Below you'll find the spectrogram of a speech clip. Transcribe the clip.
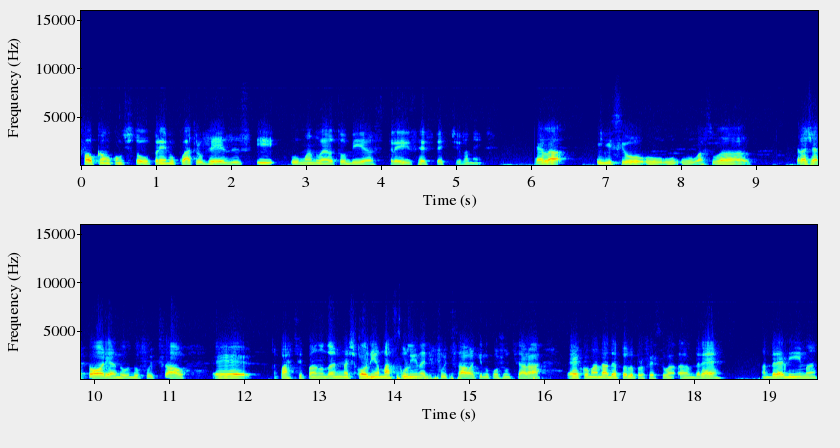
Falcão conquistou o prêmio quatro vezes e o Manuel Tobias três, respectivamente ela iniciou o, o, a sua trajetória no, no futsal, é, participando de uma escolinha masculina de futsal aqui no Conjunto Ceará, é, comandada pelo professor André, André Lima.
